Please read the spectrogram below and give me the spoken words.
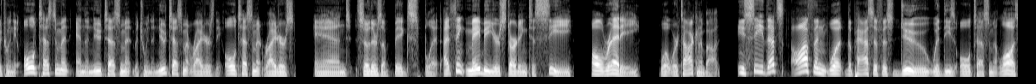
between the Old Testament and the New Testament, between the New Testament writers, the Old Testament writers. And so there's a big split. I think maybe you're starting to see already what we're talking about. You see, that's often what the pacifists do with these Old Testament laws.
